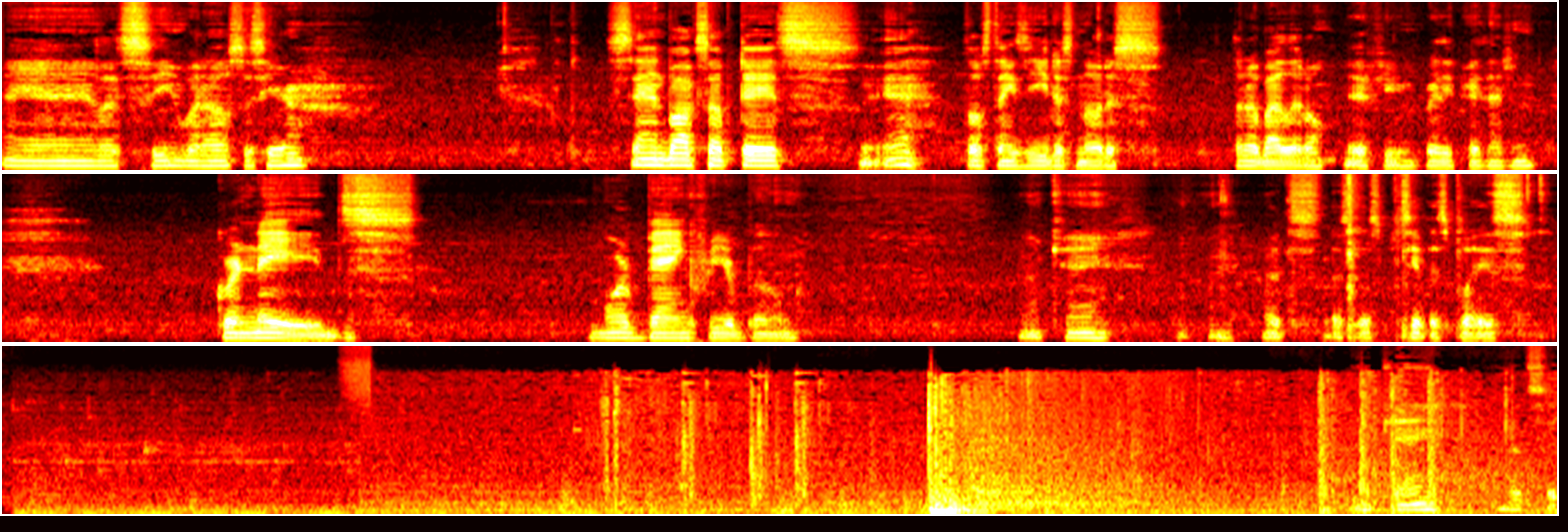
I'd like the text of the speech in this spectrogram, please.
And let's see what else is here. Sandbox updates. Yeah, those things that you just notice little by little if you really pay attention. Grenades more bang for your boom. Okay, let's let's let's see if this plays. Okay, let's see.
